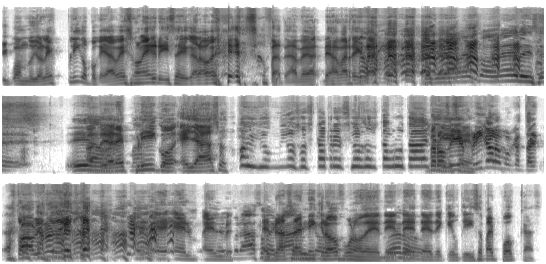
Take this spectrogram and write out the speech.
Y cuando yo le explico, porque ella ve eso negro y dice, ¿qué carajo es eso? Espérate, déjame, déjame arreglar. Ya eso, negro, y dice, y Cuando yo le explico, ella hace, ay Dios mío, eso está precioso, eso está brutal. Pero sí, dice, explícalo, porque to- todavía no el, el- el- el brazo, el brazo del micrófono de, de, de- Bueno. de- de que utilizo para el podcast.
